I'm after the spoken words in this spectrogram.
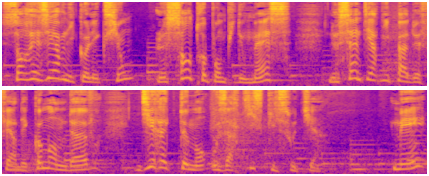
Sans réserve ni collection, le Centre Pompidou-Metz ne s'interdit pas de faire des commandes d'œuvres directement aux artistes qu'il soutient. Mais,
